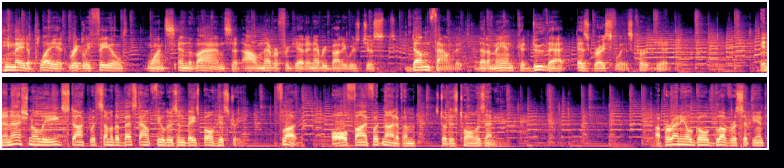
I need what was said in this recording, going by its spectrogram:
He made a play at Wrigley Field once in the Vines that I'll never forget, and everybody was just dumbfounded that a man could do that as gracefully as Curt did. In a National League stocked with some of the best outfielders in baseball history, Flood, all five foot nine of him, stood as tall as any. A perennial gold glove recipient,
